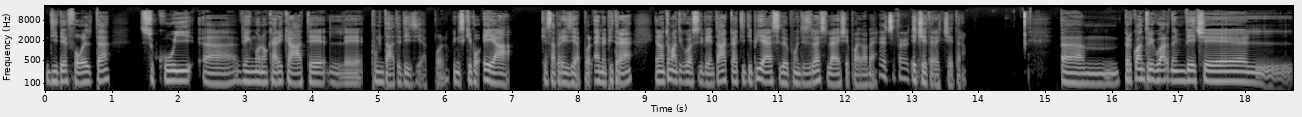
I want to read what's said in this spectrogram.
di default su cui uh, vengono caricate le puntate di Easy Apple. Quindi scrivo EA che sta per Easy Apple MP3 e in automatico questo diventa https due punti slash slash e poi vabbè eccetera eccetera eccetera, eccetera. Um, per quanto riguarda invece l...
